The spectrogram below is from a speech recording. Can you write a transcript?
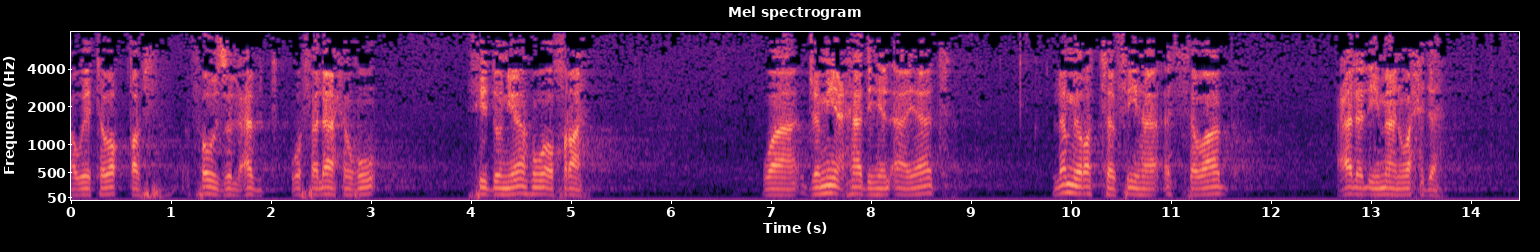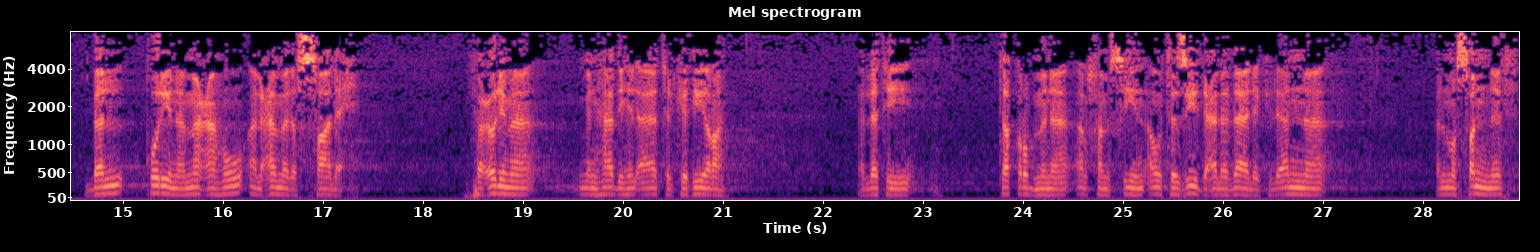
أو يتوقف فوز العبد وفلاحه في دنياه وأخراه. وجميع هذه الآيات لم يرتب فيها الثواب على الإيمان وحده بل قرن معه العمل الصالح. فعلم من هذه الآيات الكثيرة التي تقرب من الخمسين أو تزيد على ذلك لأن المصنف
